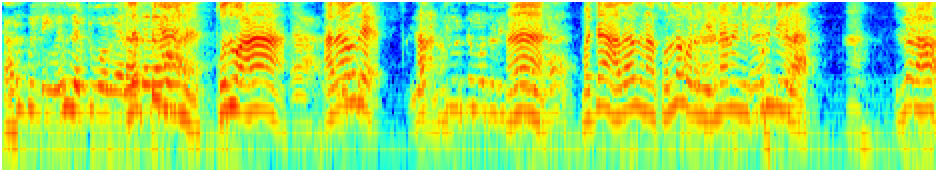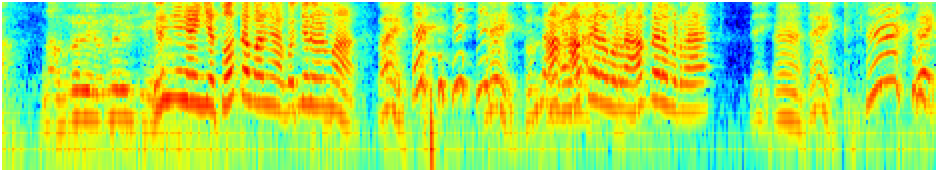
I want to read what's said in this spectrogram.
சருப்பு பில்டிங்ல லெஃப்ட் போங்க லெஃப்ட் போகணும் பொதுவா அதாவது அஞ்சு வருஷமா சொல்லிட்டு. மச்சான் அதாவது நான் சொல்ல வர்றது என்னன்னு நீ புரிஞ்சுக்கல இல்லடா நான் இன்னொரு இன்னொரு விஷயம் இருங்க இங்க சோத்த பாருங்க கொஞ்சம் வேணுமா டேய் சொன்னா ஆ- கேளுடா. ஆப்பையில போடுற ஆப்பையில போடுற டேய். டேய் டேய்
